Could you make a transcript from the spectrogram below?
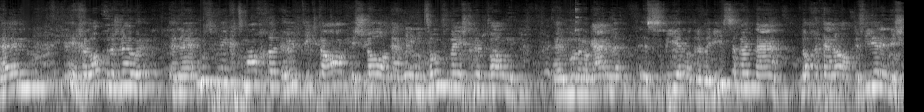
Ähm, ich erlaube mir schnell einen Ausblick zu machen. Heutige Tag ist hier der kleine Zunftmeisterempfang, ähm, wo ihr noch gerne ein Bier oder ein Weisse nehmen könnt. Nachher dann ab der 4 ist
